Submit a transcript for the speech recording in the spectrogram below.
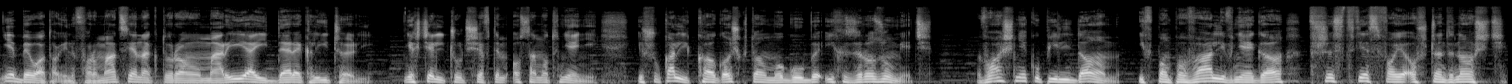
Nie była to informacja, na którą Maria i Derek liczyli. Nie chcieli czuć się w tym osamotnieni i szukali kogoś, kto mógłby ich zrozumieć. Właśnie kupili dom i wpompowali w niego wszystkie swoje oszczędności.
